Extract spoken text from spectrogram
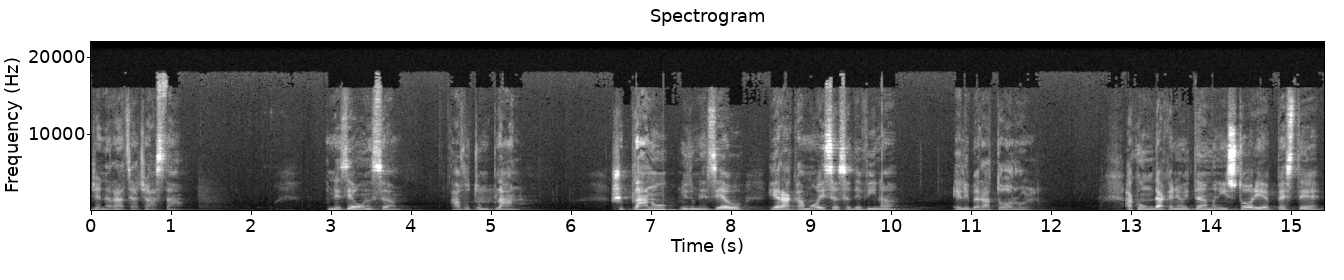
generația aceasta. Dumnezeu însă a avut un plan. Și planul lui Dumnezeu era ca Moise să devină eliberatorul. Acum, dacă ne uităm în istorie, peste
